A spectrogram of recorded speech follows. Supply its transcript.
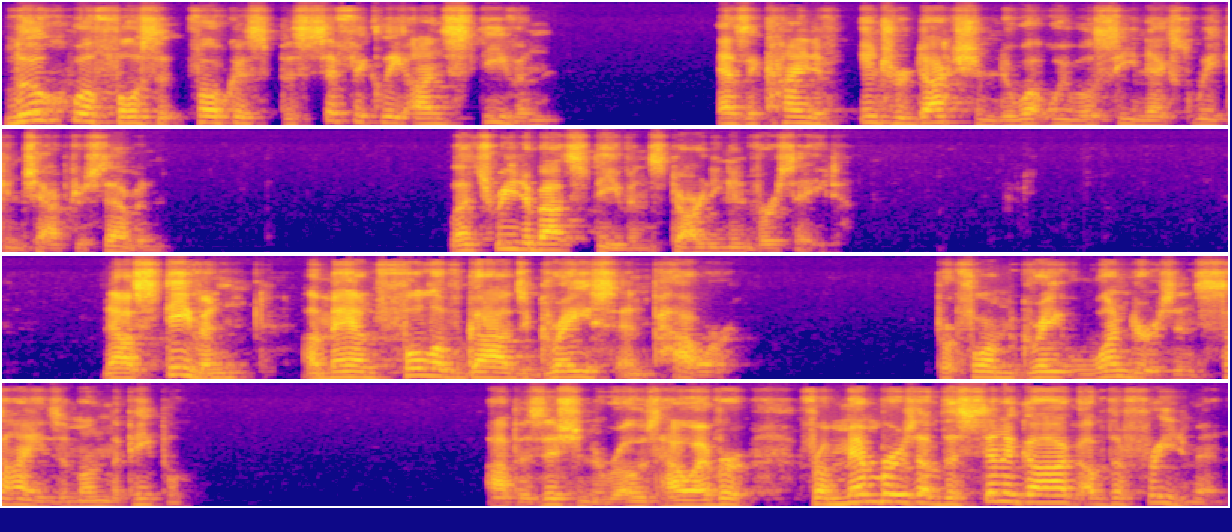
Luke will focus specifically on Stephen as a kind of introduction to what we will see next week in chapter 7. Let's read about Stephen starting in verse 8. Now, Stephen, a man full of God's grace and power, performed great wonders and signs among the people. Opposition arose, however, from members of the synagogue of the freedmen,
